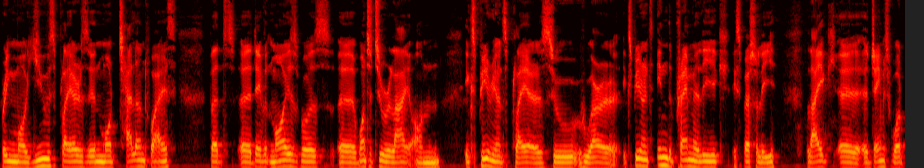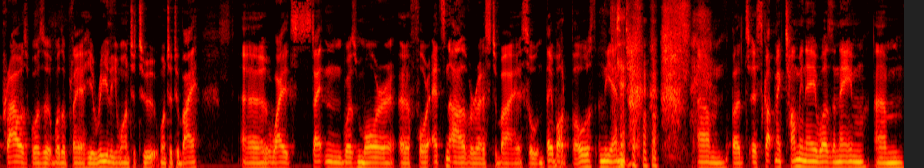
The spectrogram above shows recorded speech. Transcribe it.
bring more youth players in, more talent wise but uh, David Moyes was uh, wanted to rely on experienced players who who are experienced in the Premier League, especially like uh, James Ward-Prowse was a, was a player he really wanted to wanted to buy. Uh, while Steidten was more uh, for Edson Alvarez to buy, so they bought both in the end. um, but uh, Scott McTominay was a name um,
